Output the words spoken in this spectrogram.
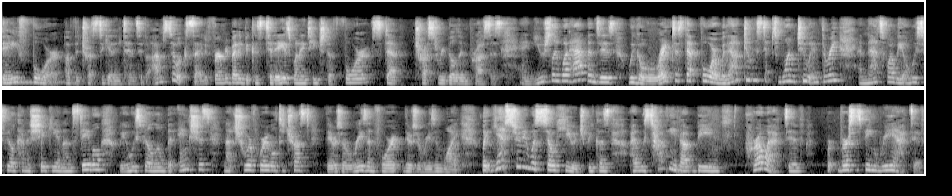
Day four of the Trust Again Intensive. I'm so excited for everybody because today is when I teach the four step trust rebuilding process. And usually what happens is we go right to step four without doing steps one, two, and three. And that's why we always feel kind of shaky and unstable. We always feel a little bit anxious, not sure if we're able to trust. There's a reason for it. There's a reason why. But yesterday was so huge because I was talking about being proactive versus being reactive.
